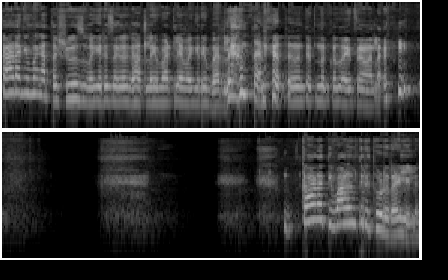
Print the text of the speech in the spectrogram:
काढा की मग आता शूज वगैरे सगळं घातलंय बाटल्या वगैरे भरल्या आणि आता म्हणतात नको जायचं मला. काढा ती वाळल तरी थोडं राहिलेलं.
